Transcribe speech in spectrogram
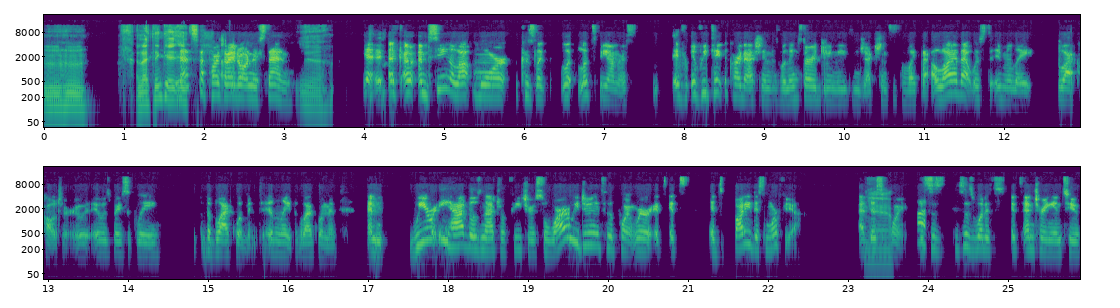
Mm-hmm. And I think it, That's it's the part that I don't understand. yeah. Yeah, like I, I'm seeing a lot more because, like, let, let's be honest. If if we take the Kardashians when they started doing these injections and stuff like that, a lot of that was to emulate black culture. It, it was basically the black women to emulate the black women, and we already have those natural features. So why are we doing it to the point where it's it's it's body dysmorphia? At this Yeah. point, this is this is what it's it's entering into,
